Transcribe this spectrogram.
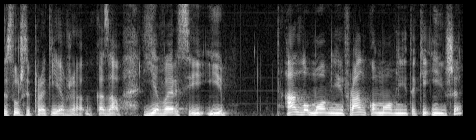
ресурсі, про який я вже казав, є версії і. Англомовні, франкомовні і таке інше,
